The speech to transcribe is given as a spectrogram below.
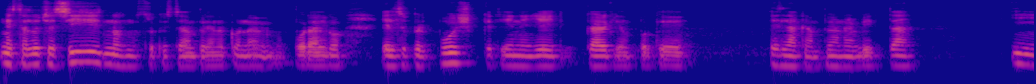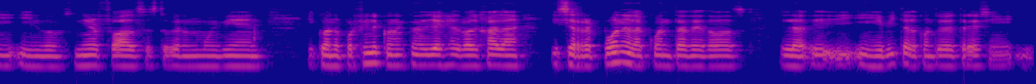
Esta lucha sí nos mostró que estaban peleando con por algo. El super push que tiene Jade Cargill porque es la campeona invicta. Y, y los near falls estuvieron muy bien. Y cuando por fin le conectan el viaje al Valhalla y se repone la cuenta de dos y, evita la cuenta de tres y,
